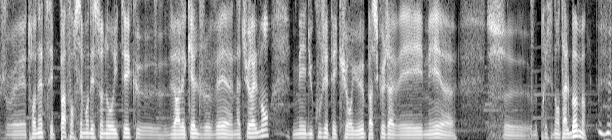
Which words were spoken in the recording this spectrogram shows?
Je vais être honnête, c'est pas forcément des sonorités que vers lesquelles je vais euh, naturellement, mais du coup j'étais curieux parce que j'avais aimé euh, ce- le précédent album. Mhm.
